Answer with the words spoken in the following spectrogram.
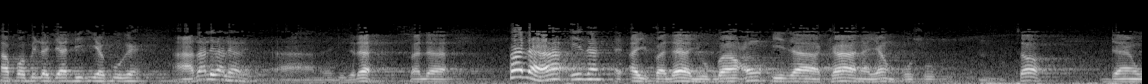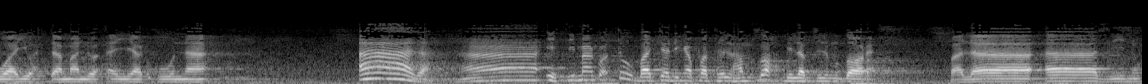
apabila jadi ia kurang. Ah, tak boleh tak boleh. Ah, begitu dah. Fala fala idza ay fala yuba'u idza kana yanqusu. Hmm. So, dan wa yuhtamalu ayyakuna aza ha ihtimal kok tu. Baca dengan fathil hamzah bila fil mudhari. Fala azinu.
